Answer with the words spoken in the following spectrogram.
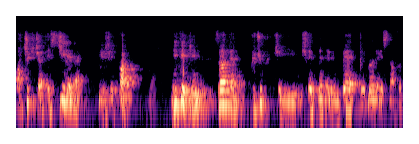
açıkça tescil eden bir şey var. Nitekim zaten küçük şeyi işletmelerin ve böyle esnafın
